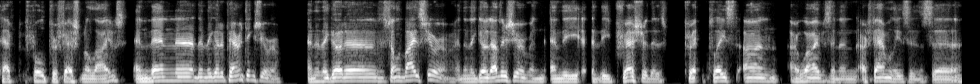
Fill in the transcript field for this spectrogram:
to have full professional lives, and then uh, then they go to parenting shiurim, and then they go to shalom bayis shiurim, and then they go to other shiurim, and, and the the pressure that is pre- placed on our wives and then our families is uh,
